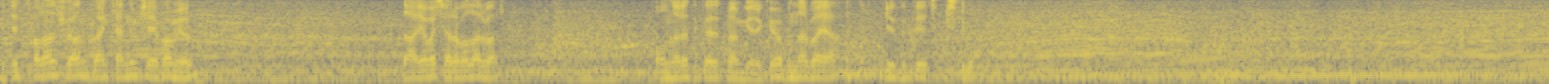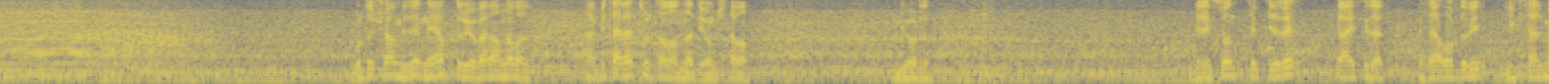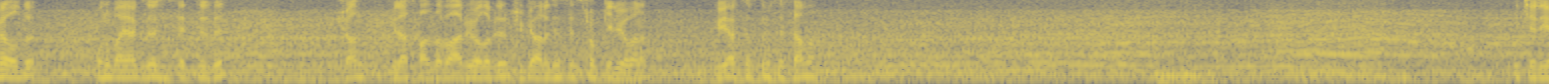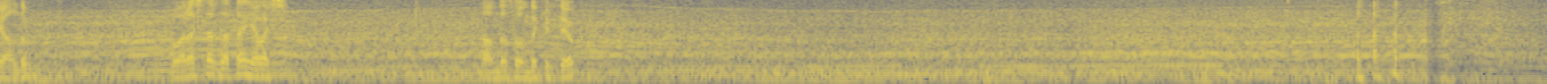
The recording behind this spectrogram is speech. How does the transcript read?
Vites falan şu an ben kendim şey yapamıyorum. Daha yavaş arabalar var. Onlara dikkat etmem gerekiyor. Bunlar bayağı gezintiye çıkmış gibi. Burada şu an bize ne yaptırıyor ben anlamadım. Ha, bir tane tur tamamla diyormuş tamam. Gördüm. Direksiyon tepkileri gayet güzel. Mesela orada bir yükselme oldu. Onu bayağı güzel hissettirdi. Şu an biraz fazla bağırıyor olabilirim çünkü aracın sesi çok geliyor bana. Güya kıstım sesi ama. İçeriye aldım. Bu araçlar zaten yavaş. Sağımda solumda kimse yok.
